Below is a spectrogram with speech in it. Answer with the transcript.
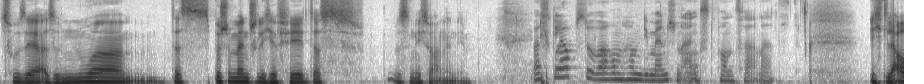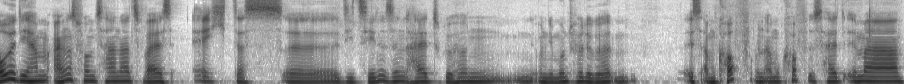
zu sehr, also nur das Zwischenmenschliche fehlt, das ist nicht so angenehm. Was glaubst du, warum haben die Menschen Angst vorm Zahnarzt? Ich glaube, die haben Angst vom Zahnarzt, weil es echt, dass äh, die Zähne sind halt gehören und die Mundhöhle gehört, ist am Kopf und am Kopf ist halt immer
